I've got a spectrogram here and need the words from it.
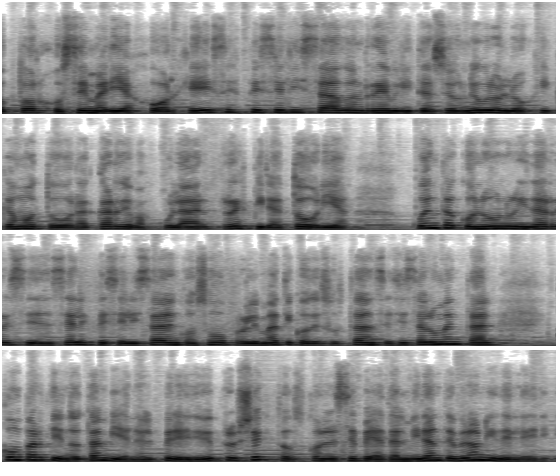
Dr. José María Jorge es especializado en rehabilitación neurológica, motora, cardiovascular, respiratoria. Cuenta con una unidad residencial especializada en consumo problemático de sustancias y salud mental, compartiendo también el predio y proyectos con el CPA de Almirante Brown y de Leri.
